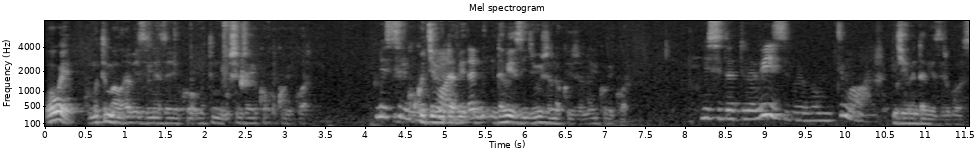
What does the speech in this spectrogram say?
Wowe ku mutima wawe urabizi neza yuko umutima ugushinja yuko kuko bikora kuko dadi? ndabizi njyewe ijana ku ijana yuko bikora nisi dadi urabizi buri mu mutima wanjye. Njyewe ndabizi rwose.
